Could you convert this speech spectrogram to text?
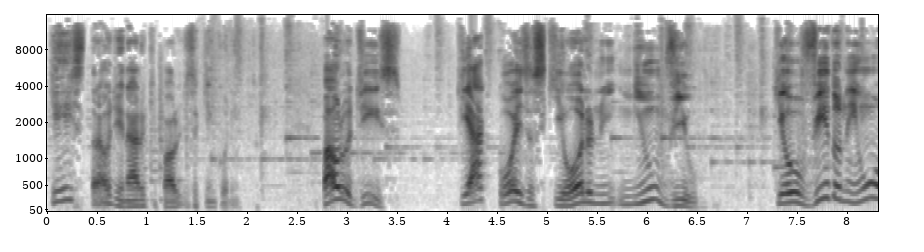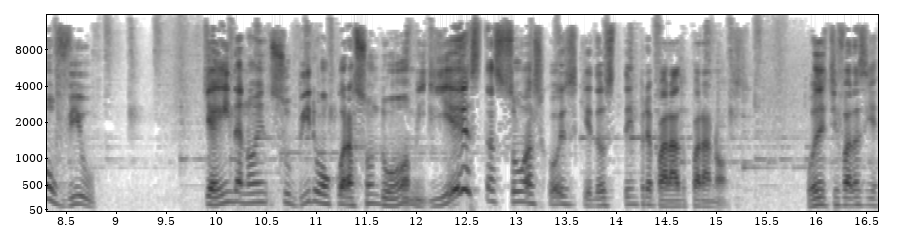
Que extraordinário que Paulo diz aqui em Corinto. Paulo diz que há coisas que olho nenhum viu, que ouvido nenhum ouviu, que ainda não subiram ao coração do homem, e estas são as coisas que Deus tem preparado para nós. Quando a gente fala assim,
